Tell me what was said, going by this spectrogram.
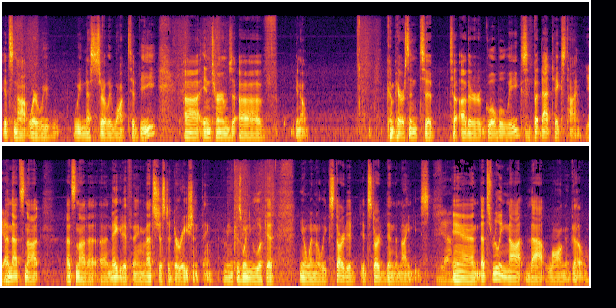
it's not where we we necessarily want to be uh, in terms of you know comparison to to other global leagues, but that takes time, Yeah. and that's not that's not a, a negative thing. That's just a duration thing. I mean, because when you look at you know when the league started, it started in the '90s, Yeah. and that's really not that long ago.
